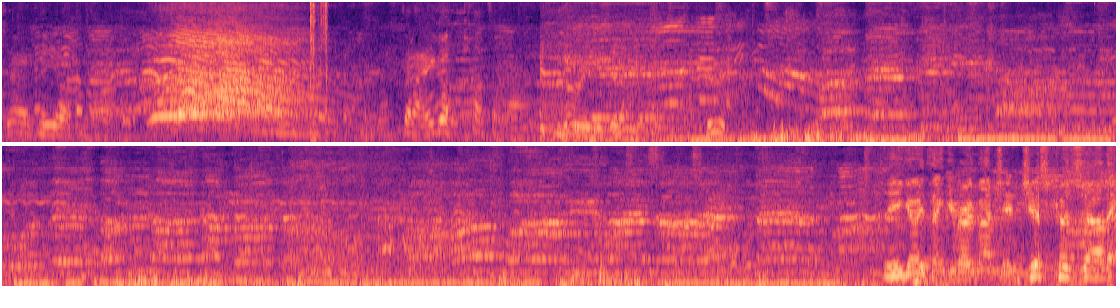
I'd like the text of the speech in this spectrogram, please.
十二可以了。再来一个。There you go, thank you very much. And just because uh, that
